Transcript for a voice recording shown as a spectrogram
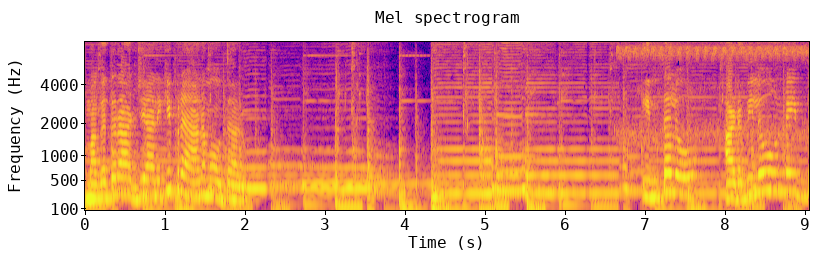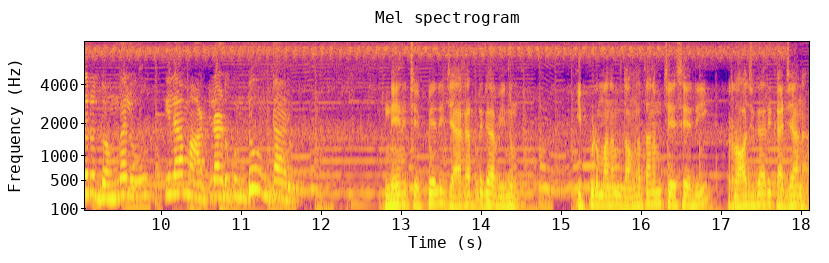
మగధ రాజ్యానికి ప్రయాణమవుతారు. ఇంతలో అడవిలో ఉన్న ఇద్దరు దొంగలు ఇలా మాట్లాడుకుంటూ ఉంటారు. నేను చెప్పేది జాగ్రత్తగా విను. ఇప్పుడు మనం దొంగతనం చేసేది రాజుగారి ఖజానా.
